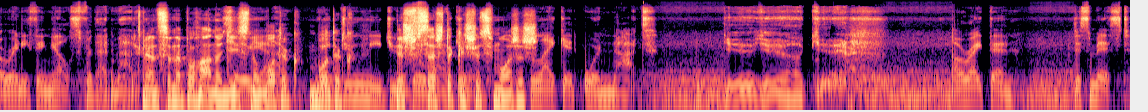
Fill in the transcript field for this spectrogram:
or anything else for that matter. Е, Це непогано, дійсно. So, yeah, Ботик, ботик. do need you Ти ж все ж таки щось можеш. Like it or not. Yeah, yeah, I get it. All right then. Dismissed.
